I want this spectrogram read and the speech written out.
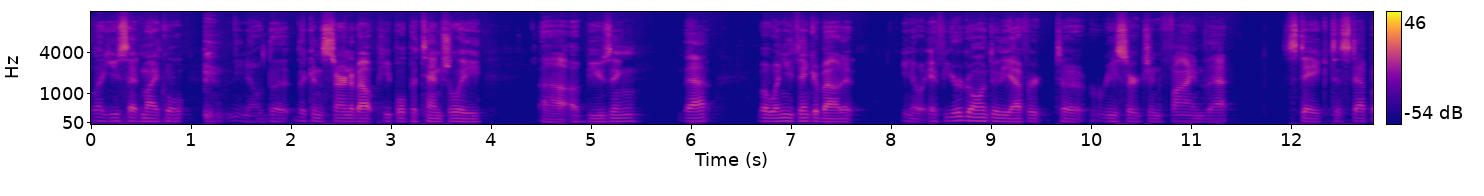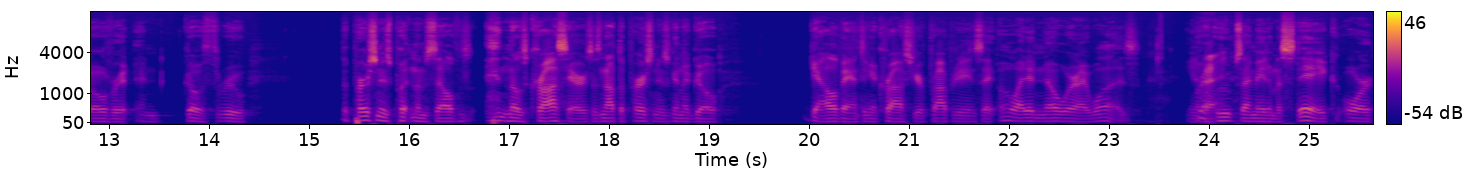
like you said, Michael, you know the the concern about people potentially uh, abusing that. But when you think about it, you know, if you're going through the effort to research and find that stake to step over it and go through, the person who's putting themselves in those crosshairs is not the person who's going to go gallivanting across your property and say, "Oh, I didn't know where I was." You know, Right. oops, I made a mistake. Or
